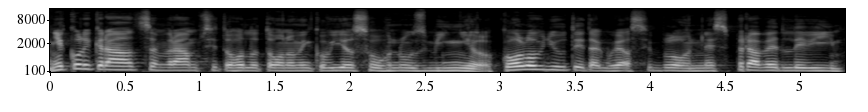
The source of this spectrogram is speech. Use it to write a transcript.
Několikrát jsem v rámci tohoto novinkového souhrnu zmínil Call of Duty, tak by asi bylo nespravedlivý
